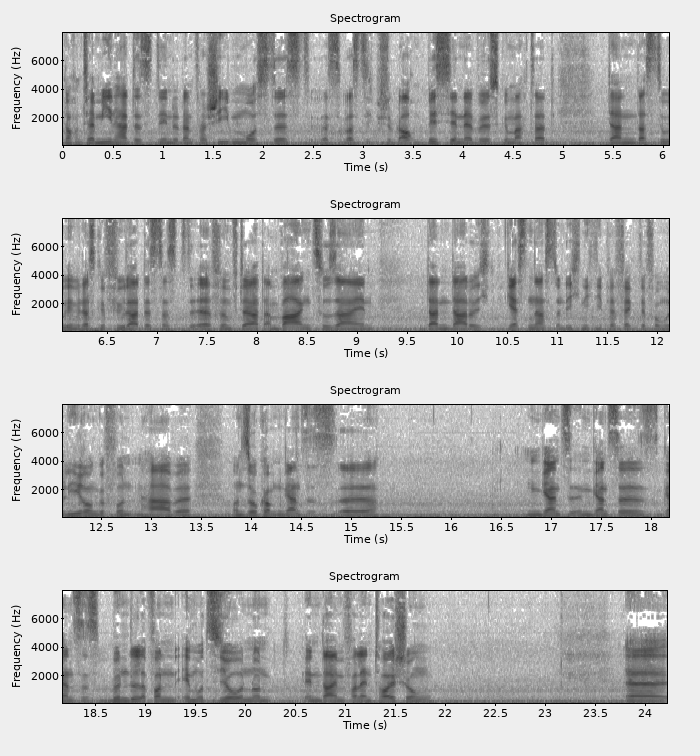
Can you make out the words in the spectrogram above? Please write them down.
noch einen Termin hattest, den du dann verschieben musstest, das, was dich bestimmt auch ein bisschen nervös gemacht hat. Dann, dass du irgendwie das Gefühl hattest, das äh, fünfte Rad am Wagen zu sein. Dann dadurch gegessen hast und ich nicht die perfekte Formulierung gefunden habe. Und so kommt ein ganzes, äh, ein, ganz, ein ganzes, ganzes Bündel von Emotionen und in deinem Fall Enttäuschungen äh,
